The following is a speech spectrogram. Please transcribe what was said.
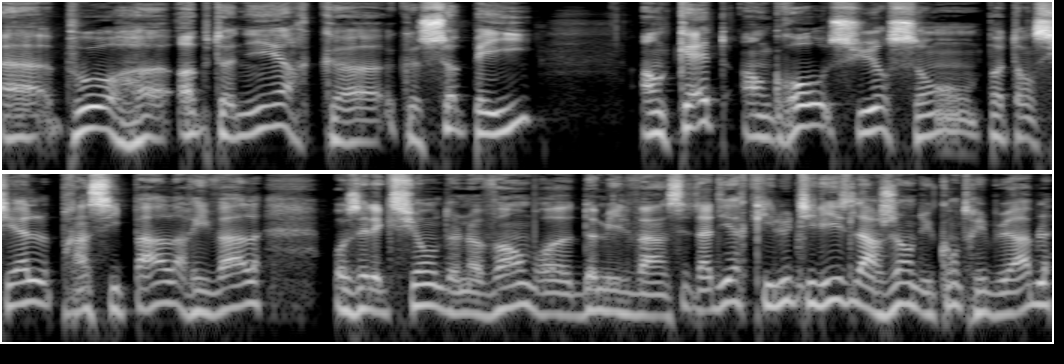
euh, pour euh, obtenir que, que ce pays enquête en gros sur son potentiel principal rival aux élections de novembre 2020, c'est-à-dire qu'il utilise l'argent du contribuable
